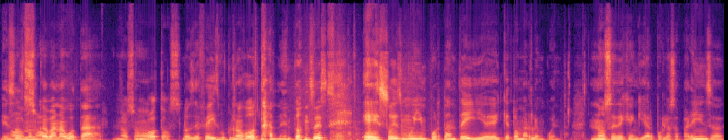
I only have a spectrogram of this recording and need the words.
esos No nunca son- van a votar. No son ¿no? votos. Los de Facebook no votan, entonces Exacto. eso es muy importante y hay que tomarlo en cuenta. No se dejen guiar por las apariencias,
